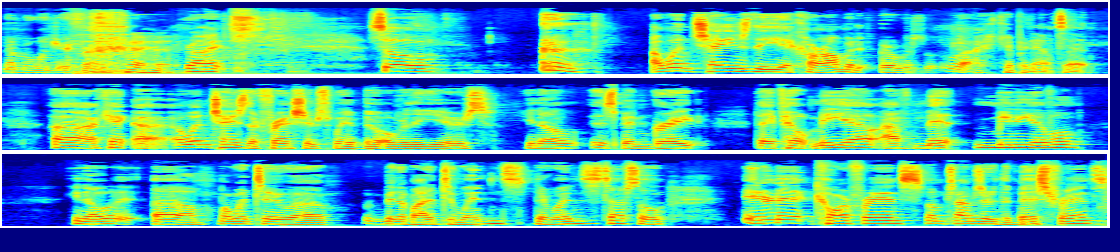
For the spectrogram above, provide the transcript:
number one drift friend. right. So I wouldn't change the uh. Or well, I can't pronounce that. Uh, I can't. Uh, I wouldn't change the friendships we have built over the years. You know, it's been great. They've helped me out. I've met many of them. You know, uh, I went to uh, been invited to weddings, their weddings and stuff. So, internet car friends sometimes are the best friends.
